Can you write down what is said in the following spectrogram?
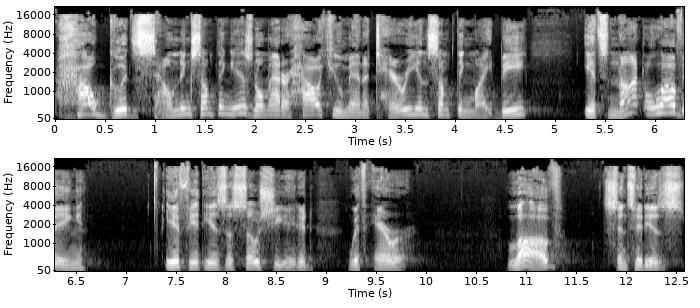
how good sounding something is, no matter how humanitarian something might be, it's not loving if it is associated with error. Love, since it is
